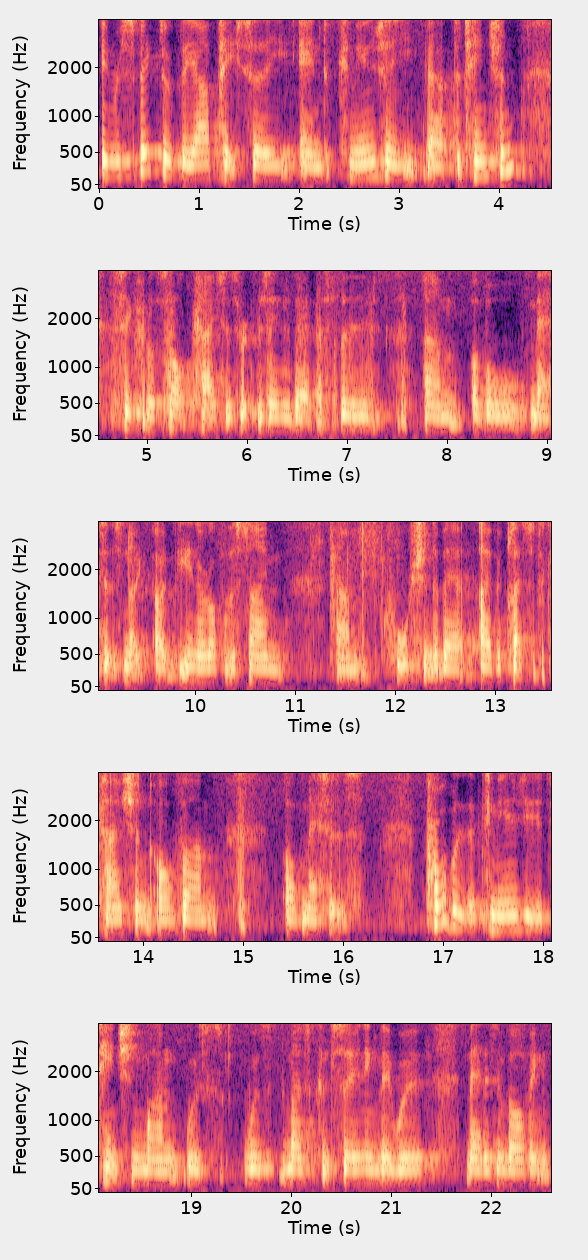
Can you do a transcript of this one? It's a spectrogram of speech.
In respect of the RPC and community uh, detention, sexual assault cases represented about a third um, of all matters. No, again, I'd offer the same um, caution about overclassification of, um, of matters. Probably the community detention one was, was the most concerning. There were matters involving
